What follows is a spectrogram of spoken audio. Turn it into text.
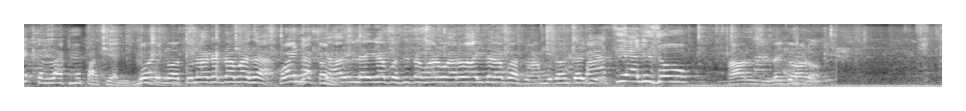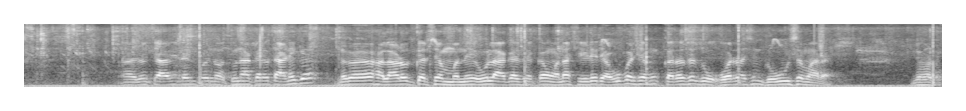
એક કલાકમાં પાછી આલી કોઈ નહોતું ના કરતા પાછા. કોઈ ના કરતા. આવી લઈ રહ્યા પછી તમારો વારો આવી જાય પાછો. આ મુદ્દાને કહી પાછી આલી જવું સારું લઈ જાઓ હાડો હા જો ચાવી લઈને કોઈ નહોતું ના કરે તાણી કે? નકર હલાડો જ કરશે મને એવું લાગે છે કે ઓના શેડે રહેવું પડશે. હું કરે છે જો ઓર રાખીને જોવું છે મારે. જો હાડો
